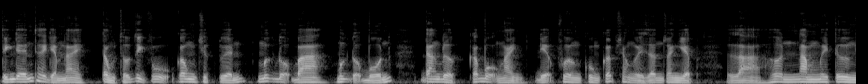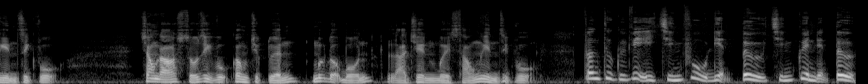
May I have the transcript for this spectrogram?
Tính đến thời điểm này, tổng số dịch vụ công trực tuyến mức độ 3, mức độ 4 đang được các bộ ngành, địa phương cung cấp cho người dân doanh nghiệp là hơn 54.000 dịch vụ, trong đó, số dịch vụ công trực tuyến mức độ 4 là trên 16.000 dịch vụ. Vâng thưa quý vị, chính phủ điện tử, chính quyền điện tử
